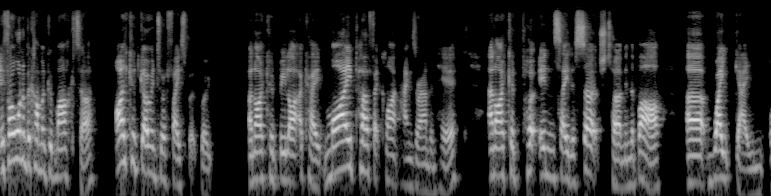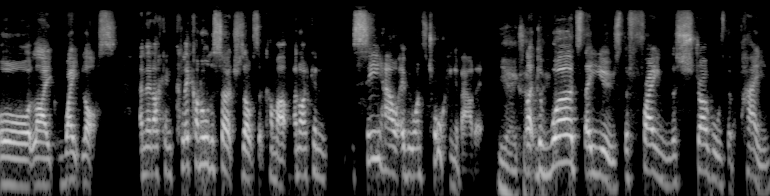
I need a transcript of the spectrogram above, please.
if i want to become a good marketer i could go into a facebook group and i could be like okay my perfect client hangs around in here and i could put in say the search term in the bar uh, weight gain or like weight loss. And then i can click on all the search results that come up and i can see how everyone's talking about it yeah, exactly. Like the words they use, the frame, the struggles, the pain.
